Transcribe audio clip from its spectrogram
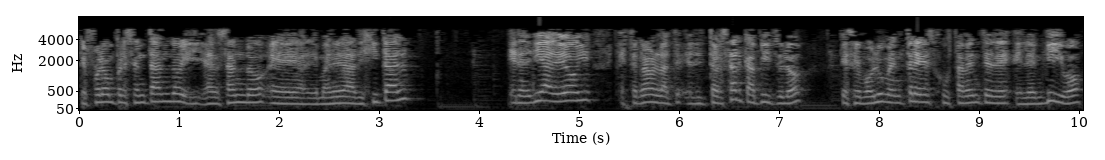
que fueron presentando y lanzando eh, de manera digital. En el día de hoy estrenaron la el tercer capítulo, que es el volumen 3, justamente de El En Vivo,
